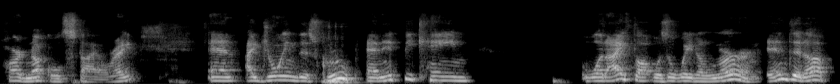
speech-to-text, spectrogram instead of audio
hard knuckles style, right? And I joined this group and it became what I thought was a way to learn. Ended up,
